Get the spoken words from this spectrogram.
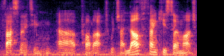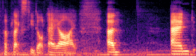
fascinating uh, product, which I love. Thank you so much, Perplexity.ai, um, and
